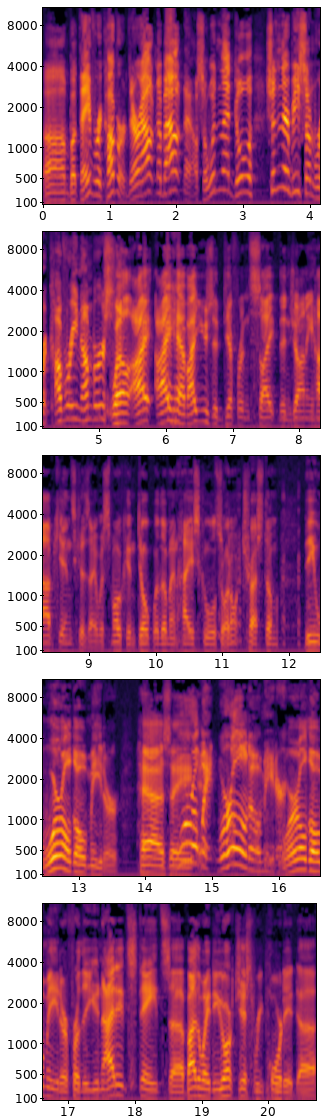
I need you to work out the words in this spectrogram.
uh, but they've recovered. They're out and about now. So wouldn't that go? Shouldn't there be some recovery numbers? Well, I, I have I use a different site than Johnny Hopkins because I was smoking dope with them in high school, so I don't trust them. The Worldometer has a World, wait worldometer worldometer for the United States. Uh, by the way, New York just reported uh,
